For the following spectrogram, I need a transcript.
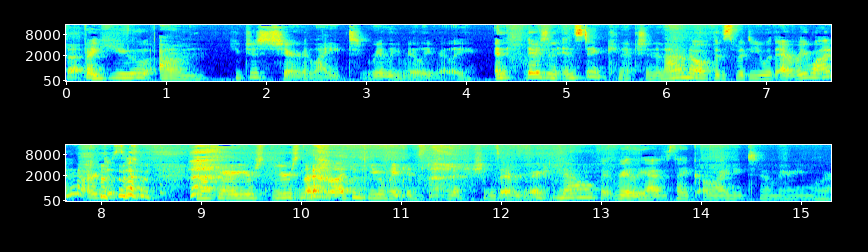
but, but you, um, you just share light, really, really, really. And there's an instant connection, and I don't know if it's with you with everyone or just. no, Carrie, you're you're special. No. I think you make instant connections everywhere. No, but really, I was like, oh, I need to know Mary more.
